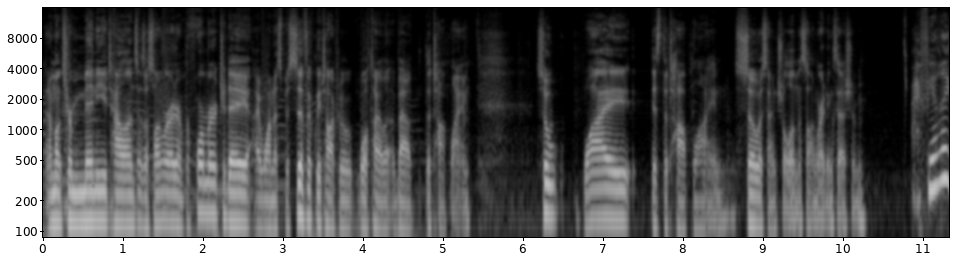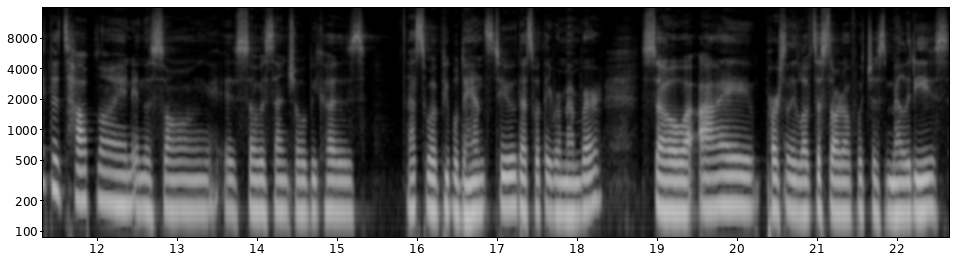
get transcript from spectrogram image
And amongst her many talents as a songwriter and performer, today I want to specifically talk to Wolftyla about the top line. So, why is the top line so essential in the songwriting session? I feel like the top line in the song is so essential because that's what people dance to, that's what they remember. So I personally love to start off with just melodies.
